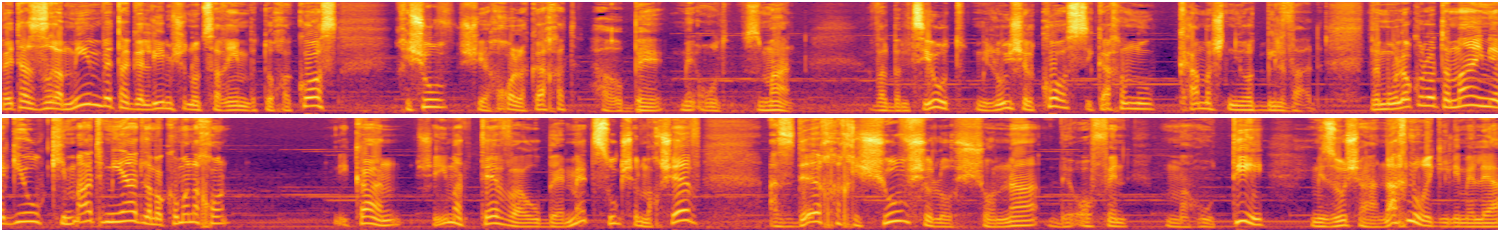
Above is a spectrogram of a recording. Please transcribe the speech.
ואת הזרמים ואת הגלים שנוצרים בתוך הכוס, חישוב שיכול לקחת הרבה מאוד זמן. אבל במציאות, מילוי של כוס ייקח לנו כמה שניות בלבד, ומולקולות המים יגיעו כמעט מיד למקום הנכון. מכאן שאם הטבע הוא באמת סוג של מחשב, אז דרך החישוב שלו שונה באופן מהותי מזו שאנחנו רגילים אליה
